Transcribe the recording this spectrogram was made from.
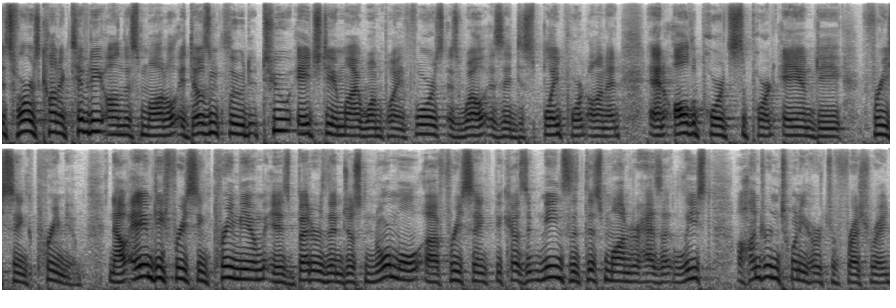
As far as connectivity on this model, it does include two HDMI 1.4s as well as a DisplayPort on it, and all the ports support AMD FreeSync Premium. Now, AMD FreeSync Premium is better than just normal uh, FreeSync because it means that this monitor has at least 120 Hz refresh rate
